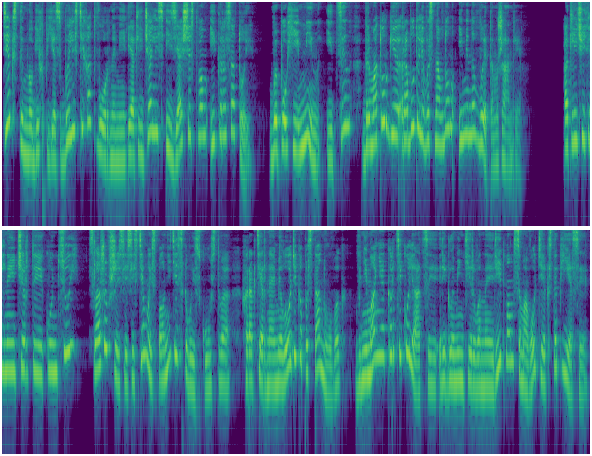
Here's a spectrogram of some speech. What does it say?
Тексты многих пьес были стихотворными и отличались изяществом и красотой. В эпохе Мин и Цин драматурги работали в основном именно в этом жанре. Отличительные черты кунцюй – сложившаяся система исполнительского искусства, характерная мелодика постановок, внимание к артикуляции, регламентированное ритмом самого текста пьесы,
